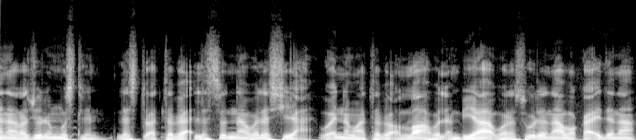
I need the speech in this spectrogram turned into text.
أنا رجل مسلم لست أتبع لا السنة ولا الشيعة وإنما أتبع الله والأنبياء ورسولنا وقائدنا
